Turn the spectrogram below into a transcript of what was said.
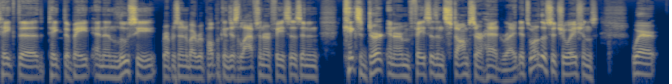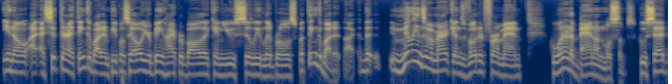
take the take the bait and then Lucy, represented by Republicans, just laughs in our faces and kicks dirt in our faces and stomps our head, right? It's one of those situations where you know, I, I, sit there and I think about it, and people say, "Oh, you're being hyperbolic and you silly liberals." But think about it: the, millions of Americans voted for a man who wanted a ban on Muslims, who said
